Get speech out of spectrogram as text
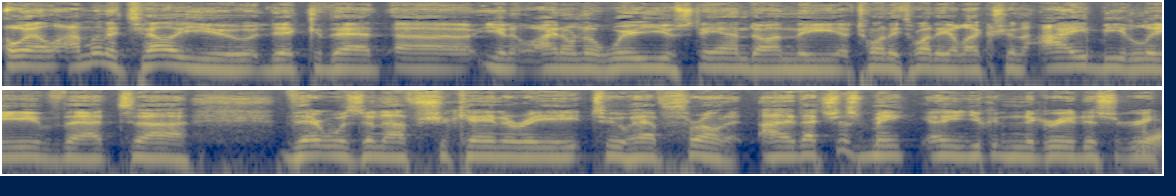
Well, I'm going to tell you, Dick, that uh, you know I don't know where you stand on the 2020 election. I believe that uh, there was enough chicanery to have thrown it. I, that's just me. I mean, you can agree or disagree.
